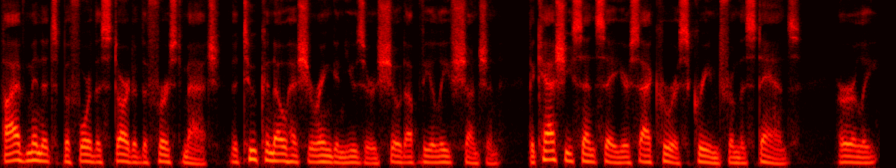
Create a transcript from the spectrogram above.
Five minutes before the start of the first match, the two Konoha Sharingan users showed up via Leaf Shunshin. Kakashi-sensei your Sakura screamed from the stands. Early?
